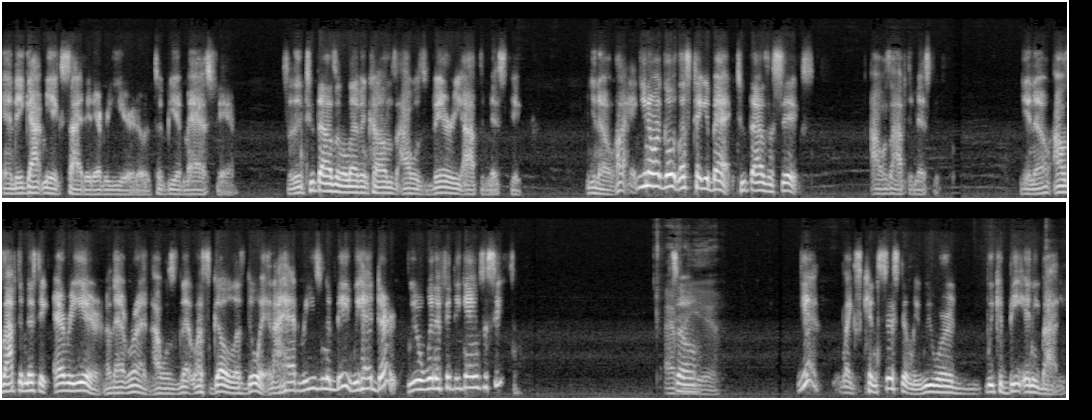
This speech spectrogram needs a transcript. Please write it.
And they got me excited every year to, to be a Mavs fan. So then 2011 comes. I was very optimistic. You know, I, you know what? Go. Let's take it back. 2006. I was optimistic. You know, I was optimistic every year of that run. I was let let's go, let's do it. And I had reason to be. We had Dirk. We were winning 50 games a season. Every So- year. Yeah, like consistently. We were we could beat anybody.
